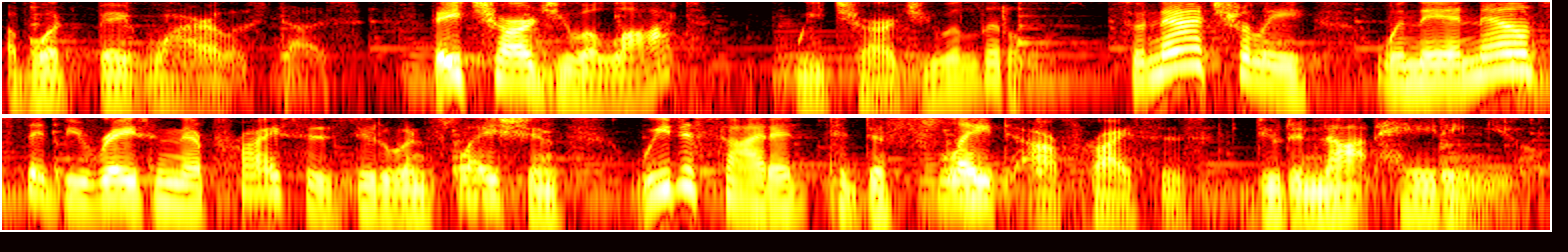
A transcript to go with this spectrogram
of what Big Wireless does. They charge you a lot, we charge you a little. So naturally, when they announced they'd be raising their prices due to inflation, we decided to deflate our prices due to not hating you.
